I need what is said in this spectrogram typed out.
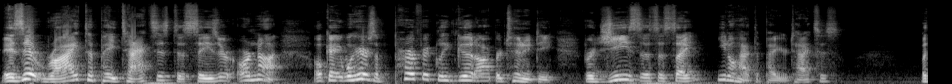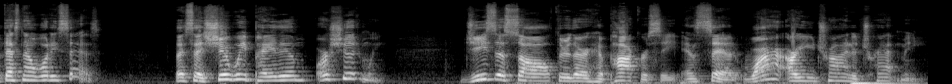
Is it right to pay taxes to Caesar or not? Okay, well, here's a perfectly good opportunity for Jesus to say, You don't have to pay your taxes. But that's not what he says. They say, Should we pay them or shouldn't we? Jesus saw through their hypocrisy and said, Why are you trying to trap me?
